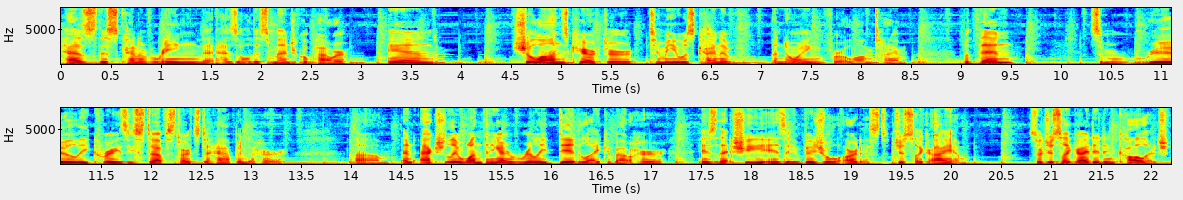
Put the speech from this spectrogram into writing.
has this kind of ring that has all this magical power, and Shallan's character to me was kind of annoying for a long time. But then some really crazy stuff starts to happen to her. Um, and actually, one thing I really did like about her is that she is a visual artist, just like I am. So, just like I did in college,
